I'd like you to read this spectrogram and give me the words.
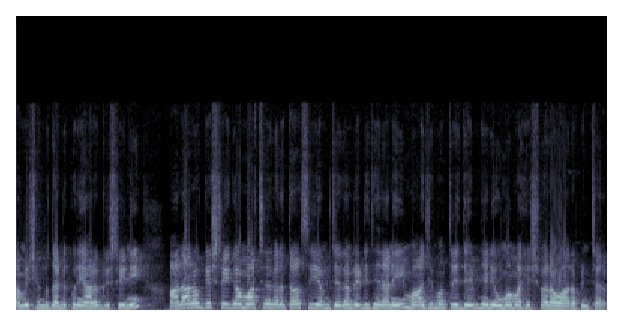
కమిషన్లు దండుకుని ఆరోగ్యశ్రీని అనారోగ్యశ్రీగా మార్చిన ఘనత సీఎం జగన్ రెడ్డిదేనని మాజీ మంత్రి దేవినేని ఉమామహేశ్వరరావు ఆరోపించారు.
